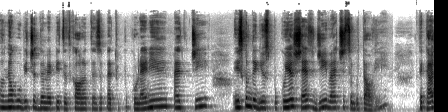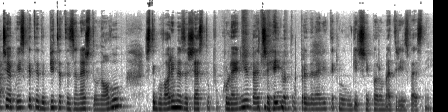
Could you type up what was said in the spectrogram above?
Много обичат да ме питат хората за пето поколение, 5G. Искам да ги успокоя, 6G вече са готови. Така че ако искате да питате за нещо ново, ще говорим за шесто поколение, вече имат определени технологични параметри известни.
